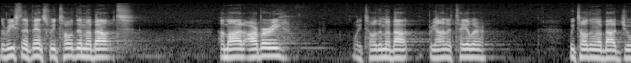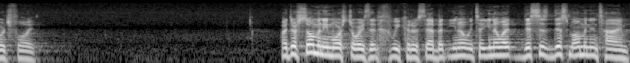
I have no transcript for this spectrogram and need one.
the recent events. We told them about Ahmaud Arbery. We told them about Breonna Taylor. We told them about George Floyd. Right, there's so many more stories that we could have said, but you know, we said, you know what? This is this moment in time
